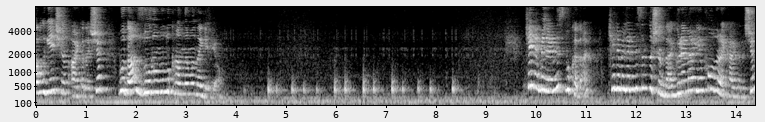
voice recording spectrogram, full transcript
Obligation arkadaşım bu da zorunluluk anlamına geliyor. Kelimelerimiz bu kadar. Kelimelerimizin dışında gramer yapı olarak arkadaşım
